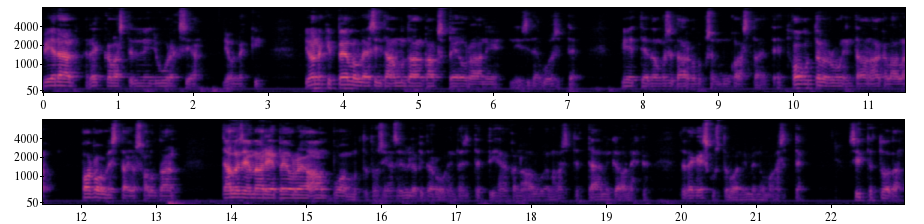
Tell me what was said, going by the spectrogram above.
viedään rekkalastillinen juureksia jonnekin, jonnekin pellolle ja siitä ammutaan kaksi peuraa, niin, niin sitä voi sitten miettiä, että onko se tarkoituksenmukaista. Että, että houkutteluruokinta on aika lailla pakollista, jos halutaan tällaisia määriä peuroja ampua, mutta tosiaan se ylläpitoruokinta sitten tiheän kannan alueella on sitten tämä, mikä on ehkä tätä keskustelua nimenomaan sitten, sitten tuota,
